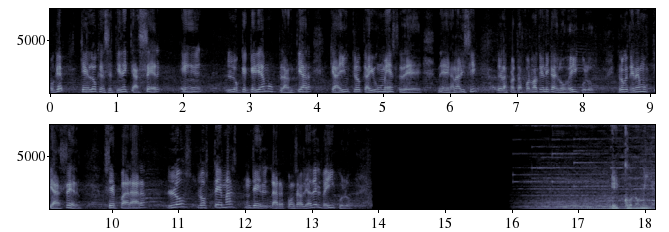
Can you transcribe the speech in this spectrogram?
¿Ok? Que es lo que se tiene que hacer en lo que queríamos plantear, que hay, creo que hay un mes de, de, análisis de las plataformas técnicas de los vehículos. Creo que tenemos que hacer, separar los, los temas de la responsabilidad del vehículo. Economía.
